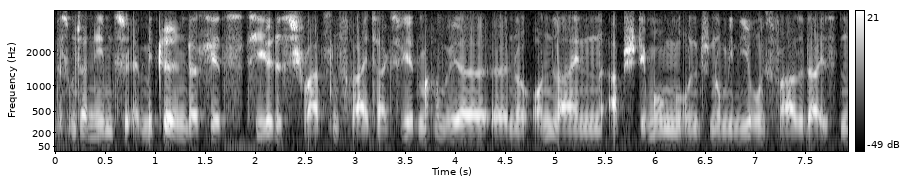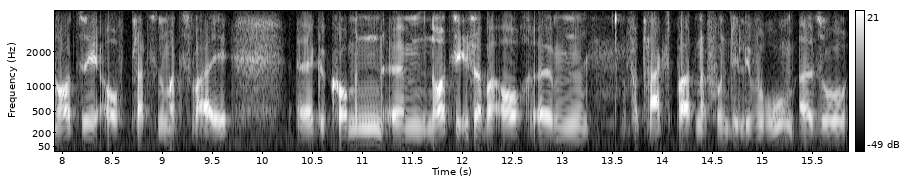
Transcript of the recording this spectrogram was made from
das Unternehmen zu ermitteln, das jetzt Ziel des Schwarzen Freitags wird, machen wir äh, eine Online-Abstimmung und Nominierungsphase. Da ist Nordsee auf Platz Nummer zwei gekommen. Ähm, Nordsee ist aber auch ähm, Vertragspartner von Deliveroo, also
